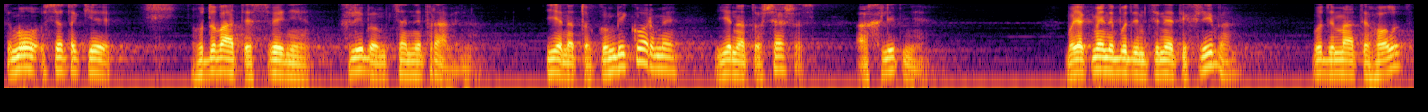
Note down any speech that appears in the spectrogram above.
Тому все-таки годувати свині хлібом це неправильно. Є на то комбікорми, є на то ще щось, а хліб ні. Бо як ми не будемо цінити хліба, будемо мати голод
